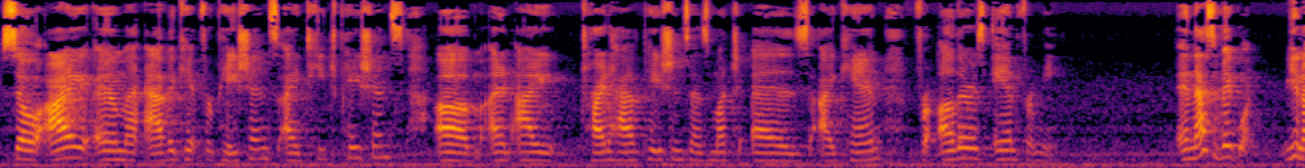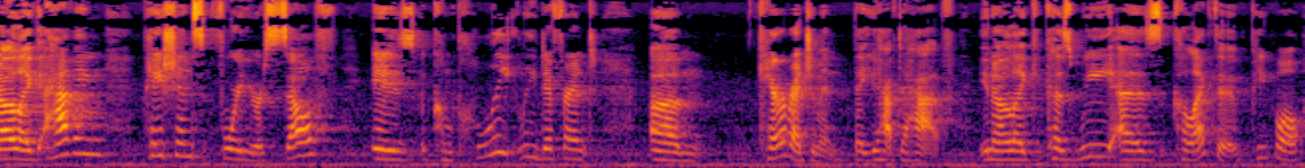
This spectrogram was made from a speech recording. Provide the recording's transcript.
So I am an advocate for patience. I teach patience um, and I try to have patience as much as I can for others and for me. And that's a big one. You know, like having patience for yourself is a completely different um, care regimen that you have to have. You know, like, because we as collective, people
